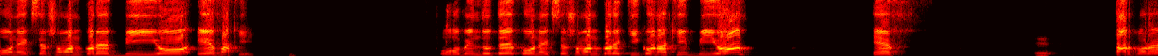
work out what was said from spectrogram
কোন এক্সের সমান করে বিও এফ আঁকি। ও বিন্দুতে কোন এক্সের সমান করে কি কোণ আঁকি? বিও এফ তারপরে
